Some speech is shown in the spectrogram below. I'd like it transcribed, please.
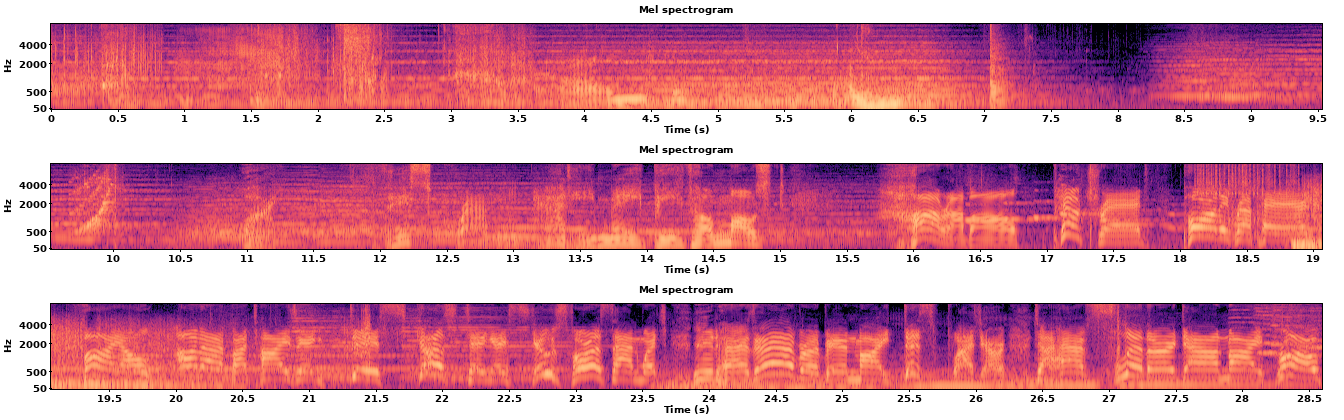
Why, this Krabby Patty may be the most horrible, putrid, poorly prepared, vile, unappetizing, disgusting excuse for a sandwich it has ever been my displeasure to have slithered down my throat.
